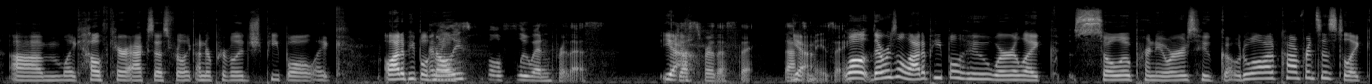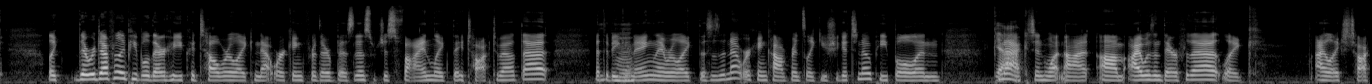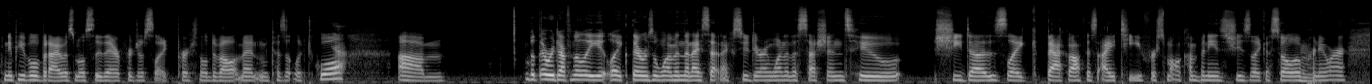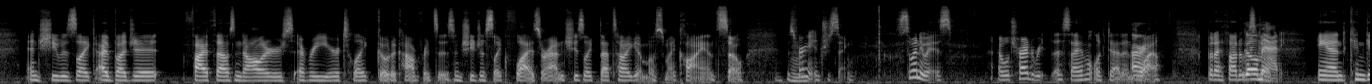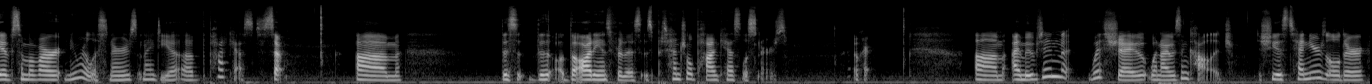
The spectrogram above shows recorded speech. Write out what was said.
um, like healthcare access for like underprivileged people. Like a lot of people And all these people flew in for this, yeah just for this thing. That's yeah. amazing. Well, there was a lot of people who were like solopreneurs who go to a lot of conferences to like like there were definitely people there who you could tell were like networking for their business, which is fine. Like they talked about that at the beginning. They were like, "This is a networking conference. Like you should get to know people and Yeah. connect and whatnot." Um, I wasn't there for that. Like I liked talking to people, but I was mostly there for just like personal development and because it looked cool. Yeah. Um, but there were definitely like there was a woman that I sat next to during one of the sessions who she does like back office IT for small companies. She's like a solopreneur, and she was like, I budget five thousand dollars every year to like go to conferences, and she just like flies around. And she's like, that's how I get most of my clients. So it was very interesting. So, anyways, I will try to read this. I haven't looked at it in All a right. while, but I thought it was Go, good Maddie. and can give some of our newer listeners an idea of the podcast. So, um, this the the audience for this is potential podcast listeners. Okay. Um, I moved in with Shay when I was in college. She is 10 years older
